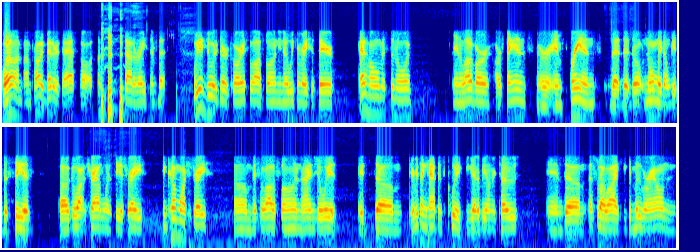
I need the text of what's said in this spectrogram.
Well, I'm I'm probably better at the asphalt side of racing, but we enjoy the dirt car. It's a lot of fun. You know, we can race it there at home at Senoia, and a lot of our our fans or and friends that that don't normally don't get to see us uh, go out and travel and see us race can come watch us race. Um, it's a lot of fun. I enjoy it. It's um, everything happens quick. You got to be on your toes, and um, that's what I like. You can move around, and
